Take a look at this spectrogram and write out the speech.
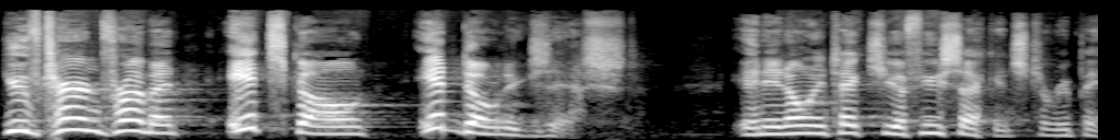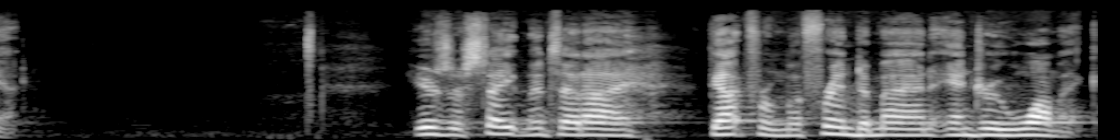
you've turned from it, it's gone, it don't exist. And it only takes you a few seconds to repent. Here's a statement that I got from a friend of mine, Andrew Wommack.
